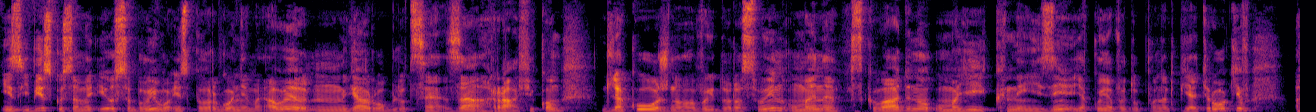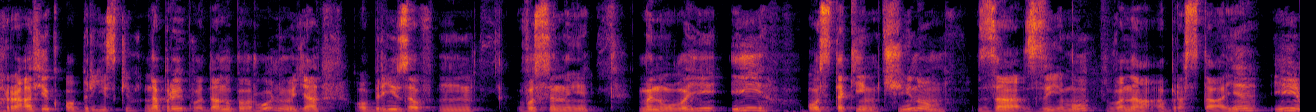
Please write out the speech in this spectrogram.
і з гібіскусами, і особливо із пеларгоніями. Але я роблю це за графіком. Для кожного виду рослин у мене складено у моїй книзі, яку я веду понад 5 років. Графік обрізки. Наприклад, дану пеларгонію я обрізав восени минулої, і ось таким чином за зиму вона обростає і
